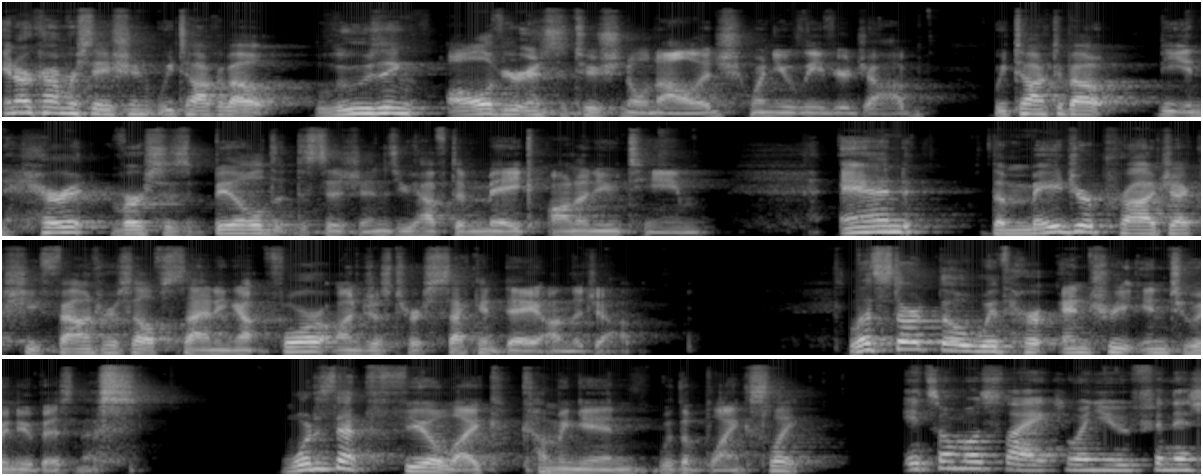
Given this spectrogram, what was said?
In our conversation, we talk about losing all of your institutional knowledge when you leave your job. We talked about the inherit versus build decisions you have to make on a new team, and the major project she found herself signing up for on just her second day on the job. Let's start though with her entry into a new business. What does that feel like coming in with a blank slate? It's almost like when you finish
